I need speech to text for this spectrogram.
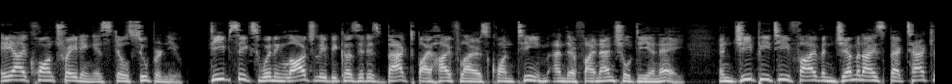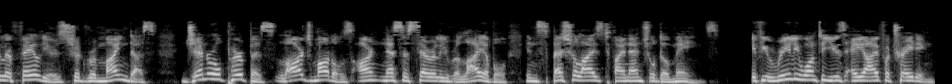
AI quant trading is still super new. DeepSeek's winning largely because it is backed by High-Flyer's quant team and their financial DNA. And GPT-5 and Gemini's spectacular failures should remind us general purpose large models aren't necessarily reliable in specialized financial domains. If you really want to use AI for trading,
